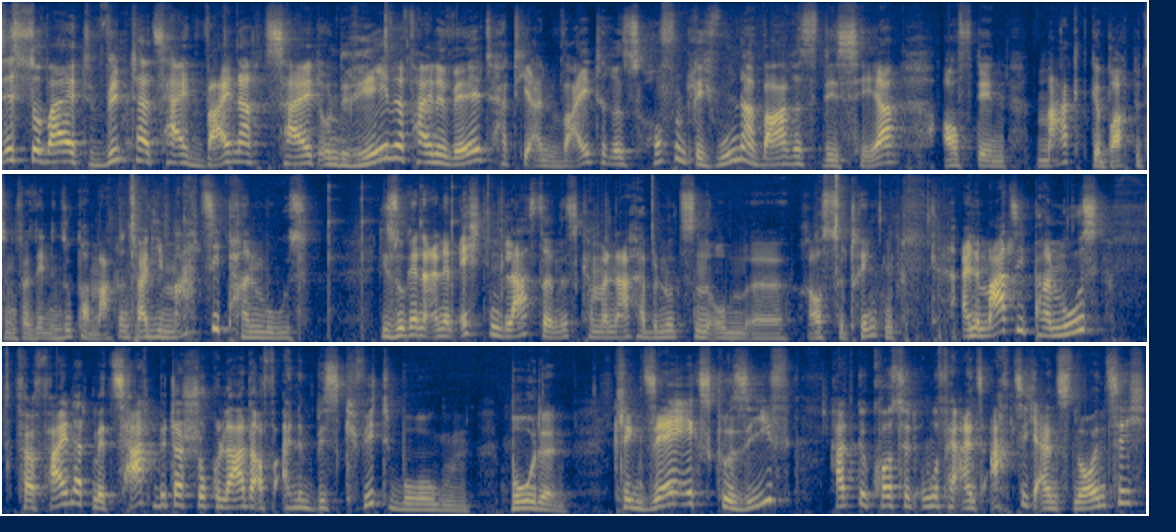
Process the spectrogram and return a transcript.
ist soweit Winterzeit, Weihnachtszeit und Rewe Feine Welt hat hier ein weiteres, hoffentlich wunderbares Dessert auf den Markt gebracht, beziehungsweise in den Supermarkt, und zwar die Marzipanmus. Die sogar in einem echten Glas drin ist, kann man nachher benutzen, um äh, rauszutrinken. Eine Marzipanmus verfeinert mit Zartbitterschokolade auf einem Biskuitboden. Klingt sehr exklusiv, hat gekostet ungefähr 1,80, 1,90.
